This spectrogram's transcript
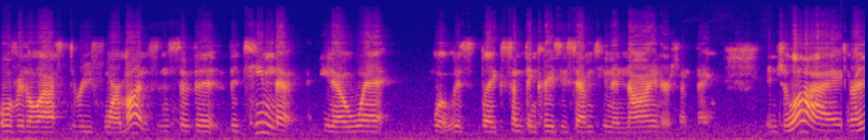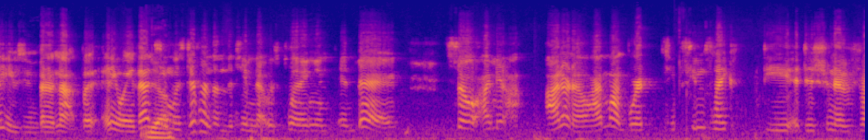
over the last three, four months. And so the, the team that, you know, went, what was like something crazy 17 and 9 or something in July, I think he was even better than that. But anyway, that Yeah. team was different than the team that was playing in, in May. So, I mean, I, I don't know. I'm on board. It seems like the addition of uh,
